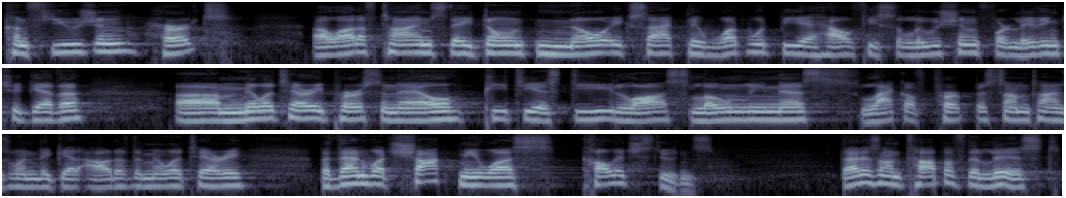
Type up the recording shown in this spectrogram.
confusion, hurt. A lot of times they don't know exactly what would be a healthy solution for living together. Um, military personnel, PTSD, loss, loneliness, lack of purpose sometimes when they get out of the military. But then what shocked me was college students. That is on top of the list.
